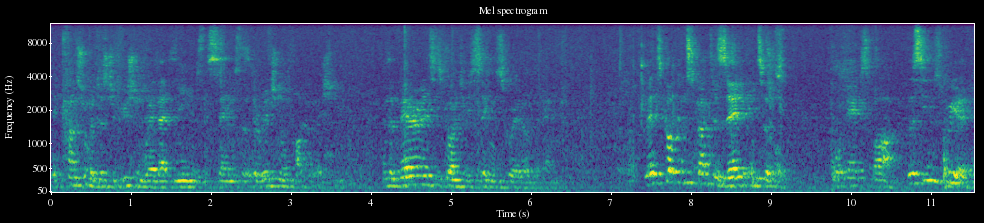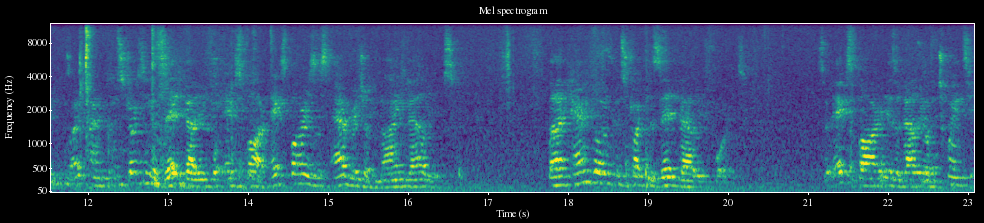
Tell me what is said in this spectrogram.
it comes from a distribution where that mean is the same as the original population. And the variance is going to be sigma squared over n. Let's go construct a z interval for x bar. This seems weird, right? I'm constructing a z value for x bar. x bar is this average of nine values. But I can go and construct a z value for it. So x bar is a value of 20.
